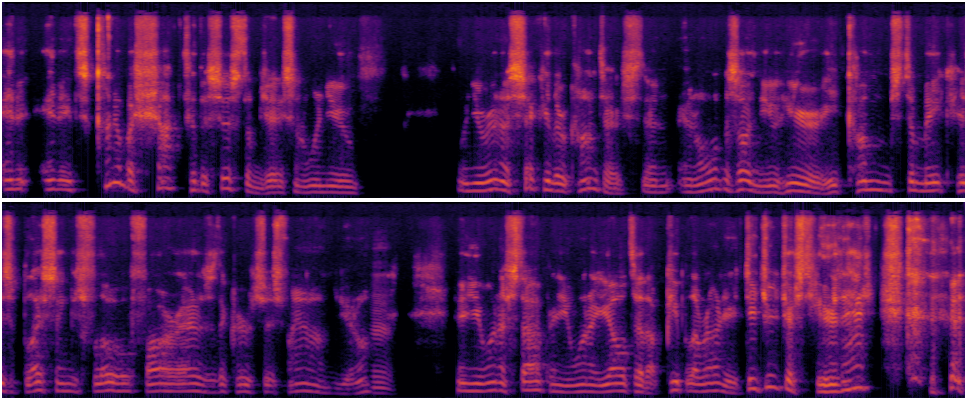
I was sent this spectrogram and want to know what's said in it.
and, and it's kind of a shock to the system, Jason, when you when you're in a secular context and, and all of a sudden you hear he comes to make his blessings flow far as the curse is found, you know. Mm and you want to stop and you want to yell to the people around you, did you just hear that?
